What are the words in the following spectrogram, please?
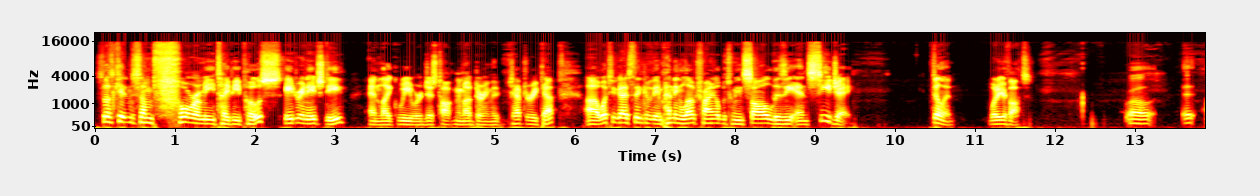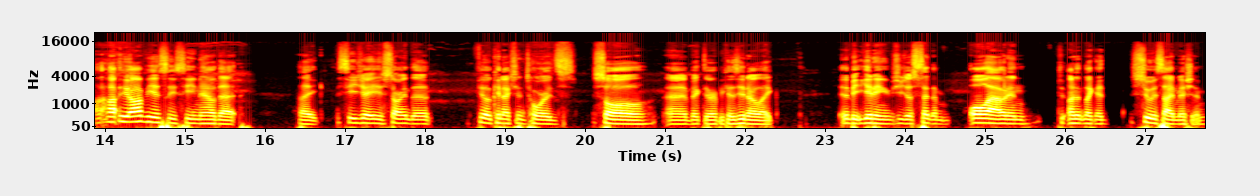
so let's get into some forumy typey posts. Adrian HD, and like we were just talking about during the chapter recap, uh, what do you guys think of the impending love triangle between Saul, Lizzie, and CJ? Dylan, what are your thoughts? Well, it, uh, you obviously see now that like CJ is starting to feel a connection towards Saul and Victor because you know like in the beginning she just sent them all out and on like a suicide mission.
